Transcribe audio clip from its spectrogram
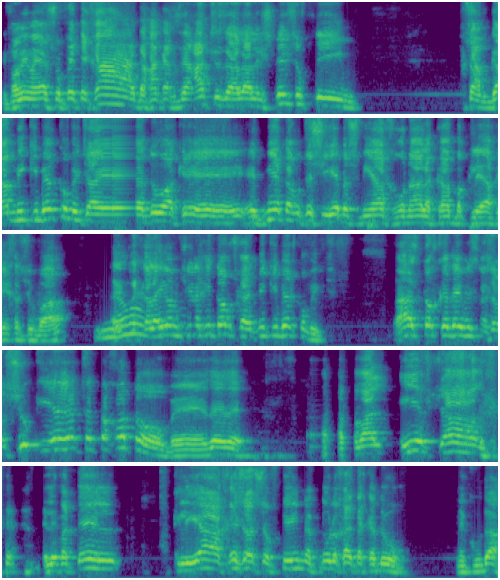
לפעמים היה שופט אחד, אחר כך זה עד שזה עלה לשני שופטים. עכשיו, גם מיקי ברקוביץ' היה ידוע כ... את מי אתה רוצה שיהיה בשנייה האחרונה על הקו בקליעה הכי חשובה? לא. את הקלעי עונשין הכי טוב שלך, את מיקי ברקוביץ'. ואז תוך כדי משחק, עכשיו שוקי היה קצת פחות טוב, וזה זה. אבל אי אפשר לבטל כליאה אחרי שהשופטים נתנו לך את הכדור. נקודה.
